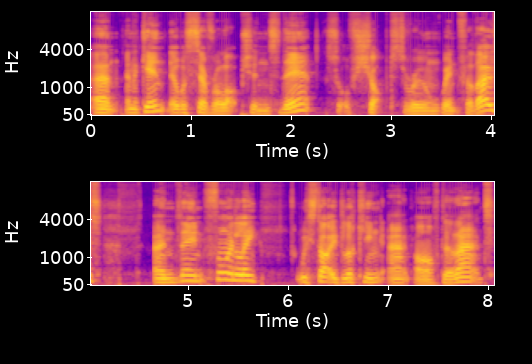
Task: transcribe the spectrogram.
um, and again, there were several options there, sort of shopped through and went for those. And then finally, we started looking at after that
